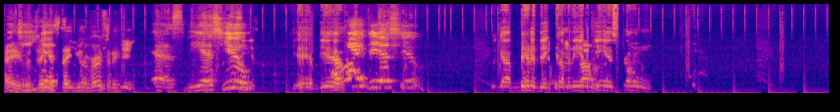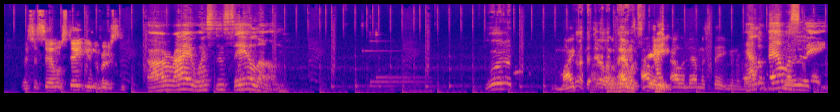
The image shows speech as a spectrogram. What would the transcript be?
Hey, Virginia Virginia State. State University. Yes, VSU. Yeah, All yeah. right, VSU. We got Benedict coming in again strong. That's the Salem State University. All right, Winston-Salem. What? Mike, Not the Alabama, Alabama State. State. Alabama State University. Alabama Go ahead. State.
